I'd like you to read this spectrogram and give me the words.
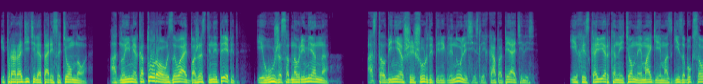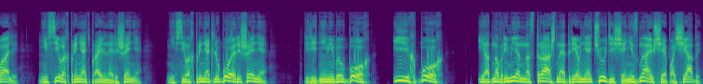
и прародитель Атариса Темного, одно имя которого вызывает божественный трепет и ужас одновременно. Остолбеневшие шурды переглянулись и слегка попятились. Их исковерканные темной магией мозги забуксовали, не в силах принять правильное решение, не в силах принять любое решение. Перед ними был Бог, их Бог, и одновременно страшное древнее чудище, не знающее пощады.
